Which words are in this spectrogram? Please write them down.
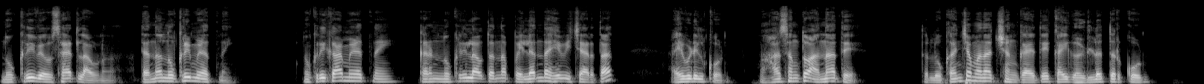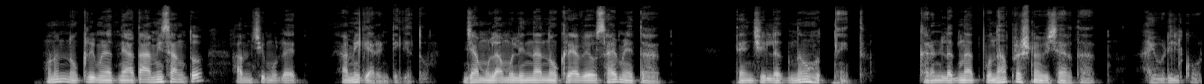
नोकरी व्यवसायात लावणं त्यांना नोकरी मिळत नाही. नोकरी का मिळत नाही? कारण नोकरी लावताना पहिल्यांदा हे विचारतात आईवडील कोण? मग हा सांगतो अनाथ आहे. तर लोकांच्या मनात शंका येते काही घडलं तर कोण? म्हणून नोकरी मिळत नाही. आता आम्ही सांगतो आमची मुलं आहेत आम्ही गॅरंटी घेतो. ज्या मुला मुलींना नोकऱ्या व्यवसाय मिळतात त्यांची लग्न होत नाहीत. कारण लग्नात पुन्हा प्रश्न विचारतात आईवडील कोण?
